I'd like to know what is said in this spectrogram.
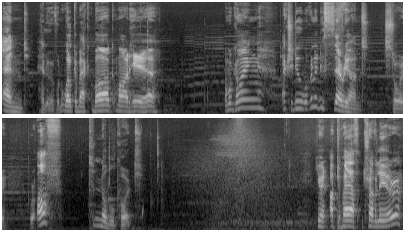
And hello everyone, welcome back. Bogmod here. And we're going to actually do, we're going to do Therion's story. We're off to Noblecourt. Here in Octopath Traveler.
